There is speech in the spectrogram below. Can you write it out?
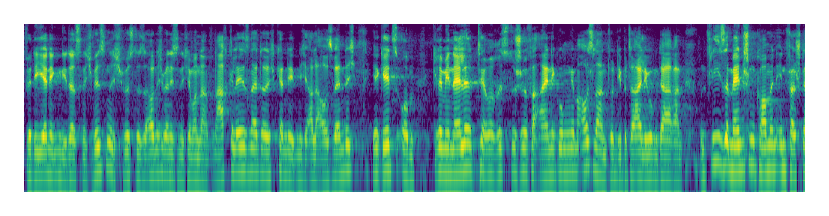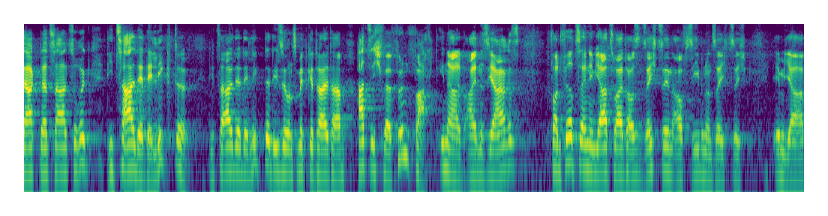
Für diejenigen, die das nicht wissen, ich wüsste es auch nicht, wenn ich es nicht immer nachgelesen hätte, ich kenne die nicht alle auswendig. Hier geht es um kriminelle terroristische Vereinigungen im Ausland und die Beteiligung daran. Und diese Menschen kommen in verstärkter Zahl zurück. Die Zahl der Delikte die Zahl der Delikte, die Sie uns mitgeteilt haben, hat sich verfünffacht innerhalb eines Jahres, von 14 im Jahr 2016 auf 67 im Jahr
